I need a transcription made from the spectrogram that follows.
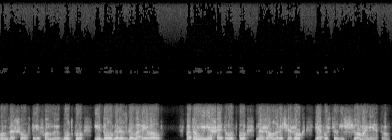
он зашел в телефонную будку и долго разговаривал, Потом, не вешая трубку, нажал на рычажок и опустил еще монету.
